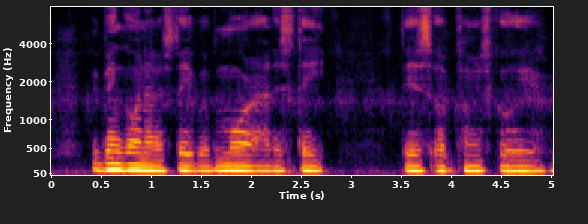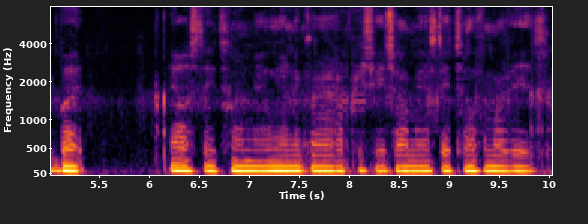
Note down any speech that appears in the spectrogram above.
We've been going out of state, but more out of state this upcoming school year. But y'all stay tuned, man. We on the grind. I appreciate y'all, man. Stay tuned for more vids.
